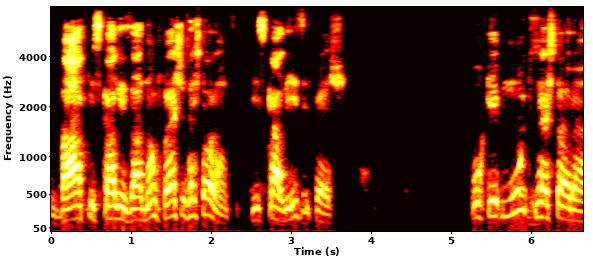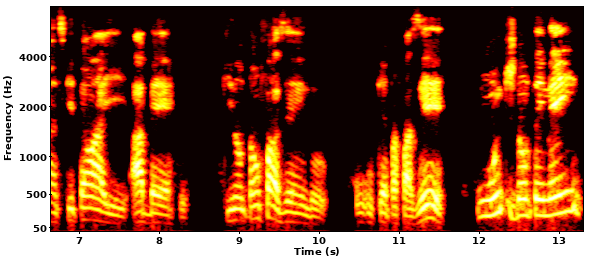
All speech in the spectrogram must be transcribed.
vá fiscalizar, não feche os restaurantes, fiscalize e feche. Porque muitos restaurantes que estão aí abertos, que não estão fazendo o que é para fazer, muitos não têm nem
